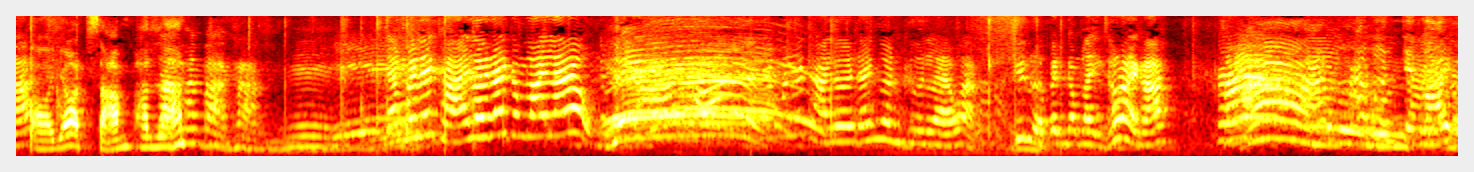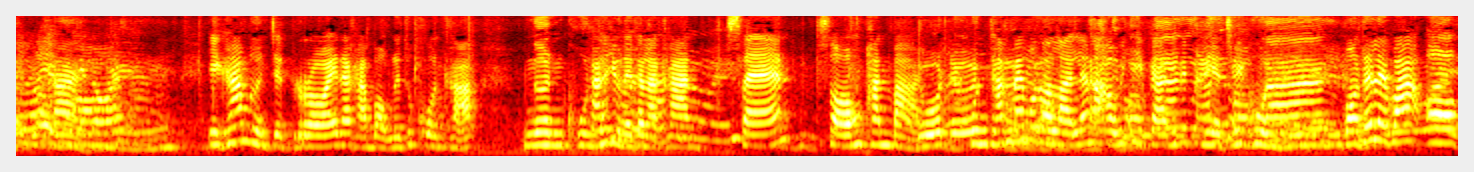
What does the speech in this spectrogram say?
ะต่อยอด 3,000 ล้าน 3,000 บาทค่ะ ยังไม่ได้ขายเลยได้กำไรแล้ว เย้ยังไม่ได้ขายเลยได้เงินคืนแล้วอะ ที่เหลือเป็นกำไรอีกเท่าไหร่คะห้าหมื่นเจ็ดร้อย อีก 5,700 นะคะ บอกเลยทุกคนคะเงินคุณถ้าอยู่ในธนาคารแสนสองพันบาท คุณทักแม่มดออนไลน์และมาเอาวิธีการนี้ไปเปลี่ยนชีวิตคุณ บอกได้เลยว่าออก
